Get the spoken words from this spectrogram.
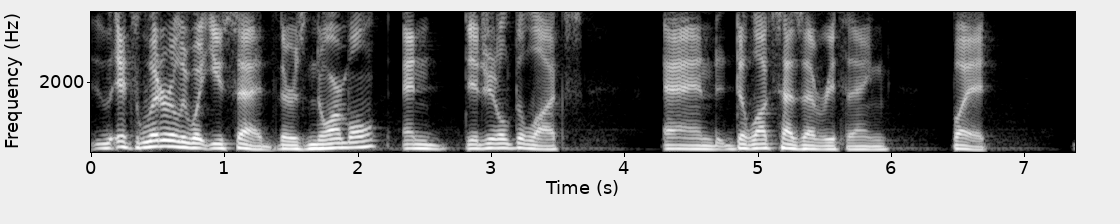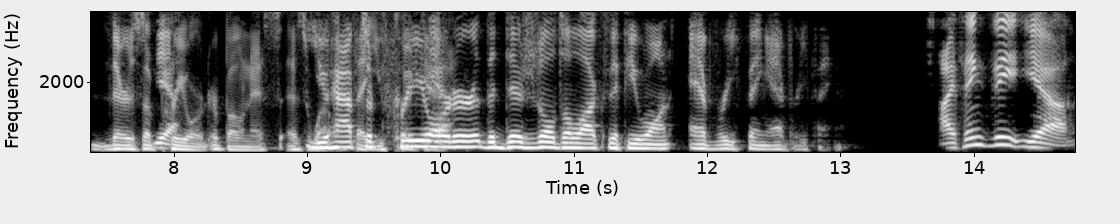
it's literally what you said. There's normal and digital deluxe, and deluxe has everything, but there's a Yeah. pre-order bonus as well. you have to click pre-order the digital deluxe if you want everything everything. I think the yeah,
